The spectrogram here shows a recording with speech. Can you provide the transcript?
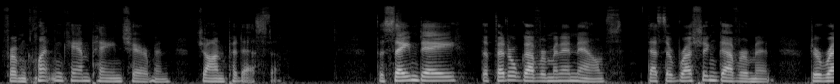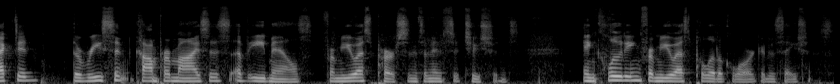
from Clinton campaign chairman John Podesta. The same day, the federal government announced that the Russian government directed the recent compromises of emails from U.S. persons and institutions, including from U.S. political organizations.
